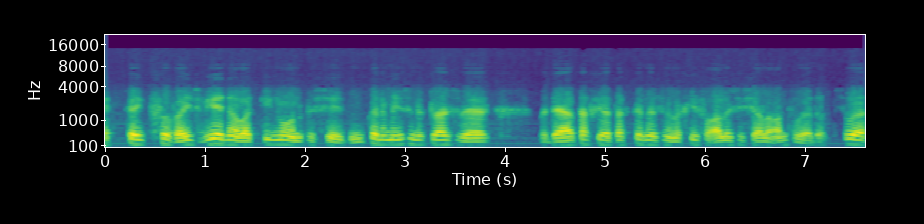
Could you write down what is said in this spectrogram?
ek kyk verwys weer na wat Kingo gesê het. Hoe kan 'n mens in 'n klas werk met 30, 40 kinders en hulle gee vir alles dieselfde antwoorde? So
